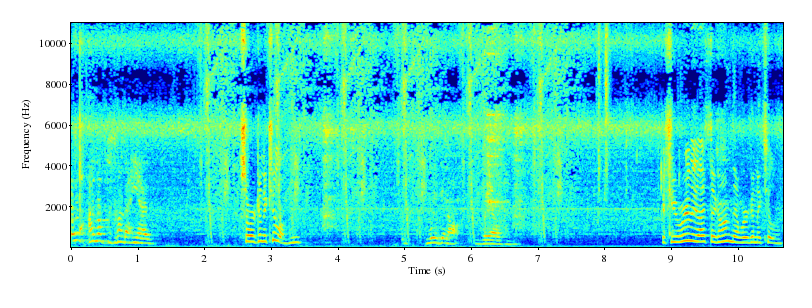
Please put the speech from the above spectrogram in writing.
Oh, I love this gun that he has. So we're gonna kill him. We're gonna rail him. If you really like the gun, then we're gonna kill him.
